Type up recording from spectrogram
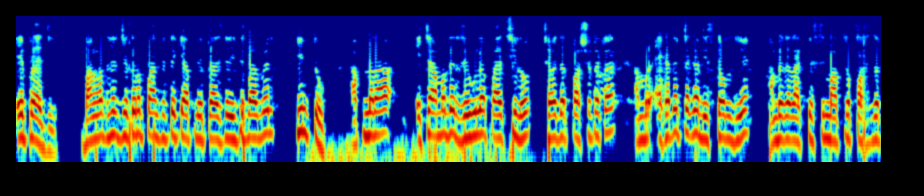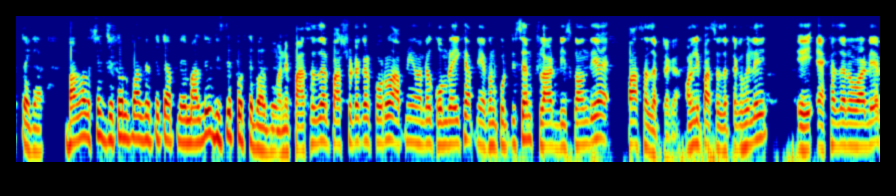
এই প্রাইজই বাংলাদেশের যে কোনো প্রান্ত থেকে আপনি প্রাইসটা নিতে পারবেন। কিন্তু আপনারা এটা আমাদের রেগুলার প্রাইস ছিল ছয় হাজার পাঁচশো টাকা। আমরা এক হাজার টাকা ডিসকাউন্ট দিয়ে আমরা এটা রাখতেছি মাত্র পাঁচ হাজার টাকা। বাংলাদেশের যে কোনো প্রান্ত থেকে আপনি মালটি রিসিভ করতে পারবেন। মানে পাঁচ হাজার পাঁচশো টাকার পরও আপনি আমরা কম রেখে আপনি এখন করতেছেন ফ্ল্যাট ডিসকাউন্ট দিয়ে পাঁচ হাজার টাকা। অনলি পাঁচ হাজার টাকা হলেই এই এক হাজার ওয়ার্ডের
